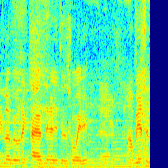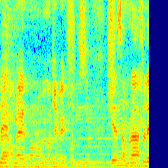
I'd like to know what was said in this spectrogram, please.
নিলয় ভাই অনেক টায়ার্ড দেখা যেতেছে সবাই রে আমি আসলে আমরা এখন হবিগঞ্জে ব্যাক করতেছি। ইয়েস আমরা আসলে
